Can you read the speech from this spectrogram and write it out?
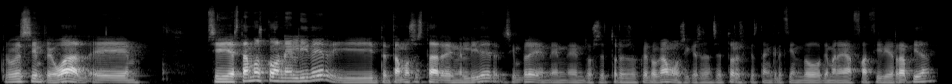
creo que es siempre igual. si estamos con el líder y intentamos estar en el líder, siempre en, en los sectores que tocamos y que sean sectores que están creciendo de manera fácil y rápida,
